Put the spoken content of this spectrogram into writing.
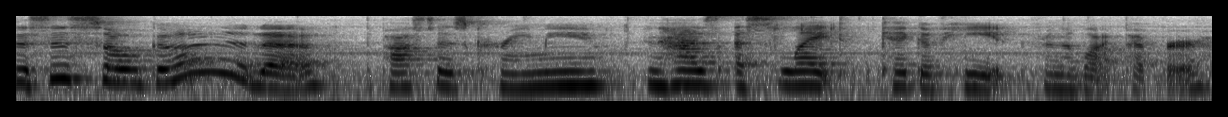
This is so good. The pasta is creamy and has a slight kick of heat from the black pepper.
